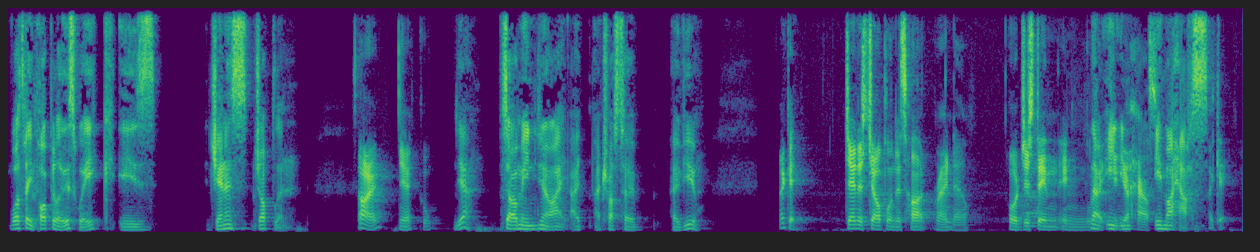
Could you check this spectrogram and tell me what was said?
What's been popular this week is Janis Joplin. All right. Yeah. Cool. Yeah. So I mean, you know, I I, I trust her her view. Okay. Janis Joplin is hot right now, or just in in, No, in, in, your house. in my house. Okay.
